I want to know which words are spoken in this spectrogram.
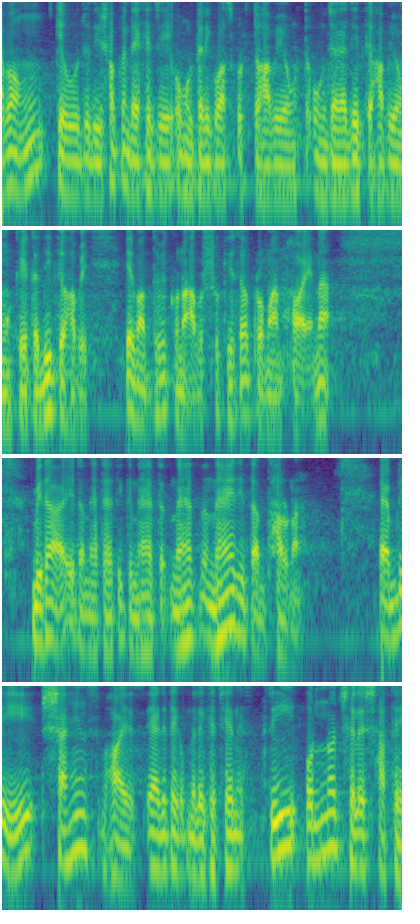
এবং কেউ যদি স্বপ্নে দেখে যে অমুক তারিখ ওয়াজ করতে হবে, অমুক অমুক জায়গায় যেতে হবে, অমুকে এটা দিতে হবে, এর মাধ্যমে কোনো আবশ্যকীয়তা প্রমাণ হয় না। বিধায় এটা নেহাতি নেহাতি তার ধারণা। এমনি শাহিন্স ভয়েস এআডি থেকে আপনি লিখেছেন, স্ত্রী অন্য ছেলের সাথে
